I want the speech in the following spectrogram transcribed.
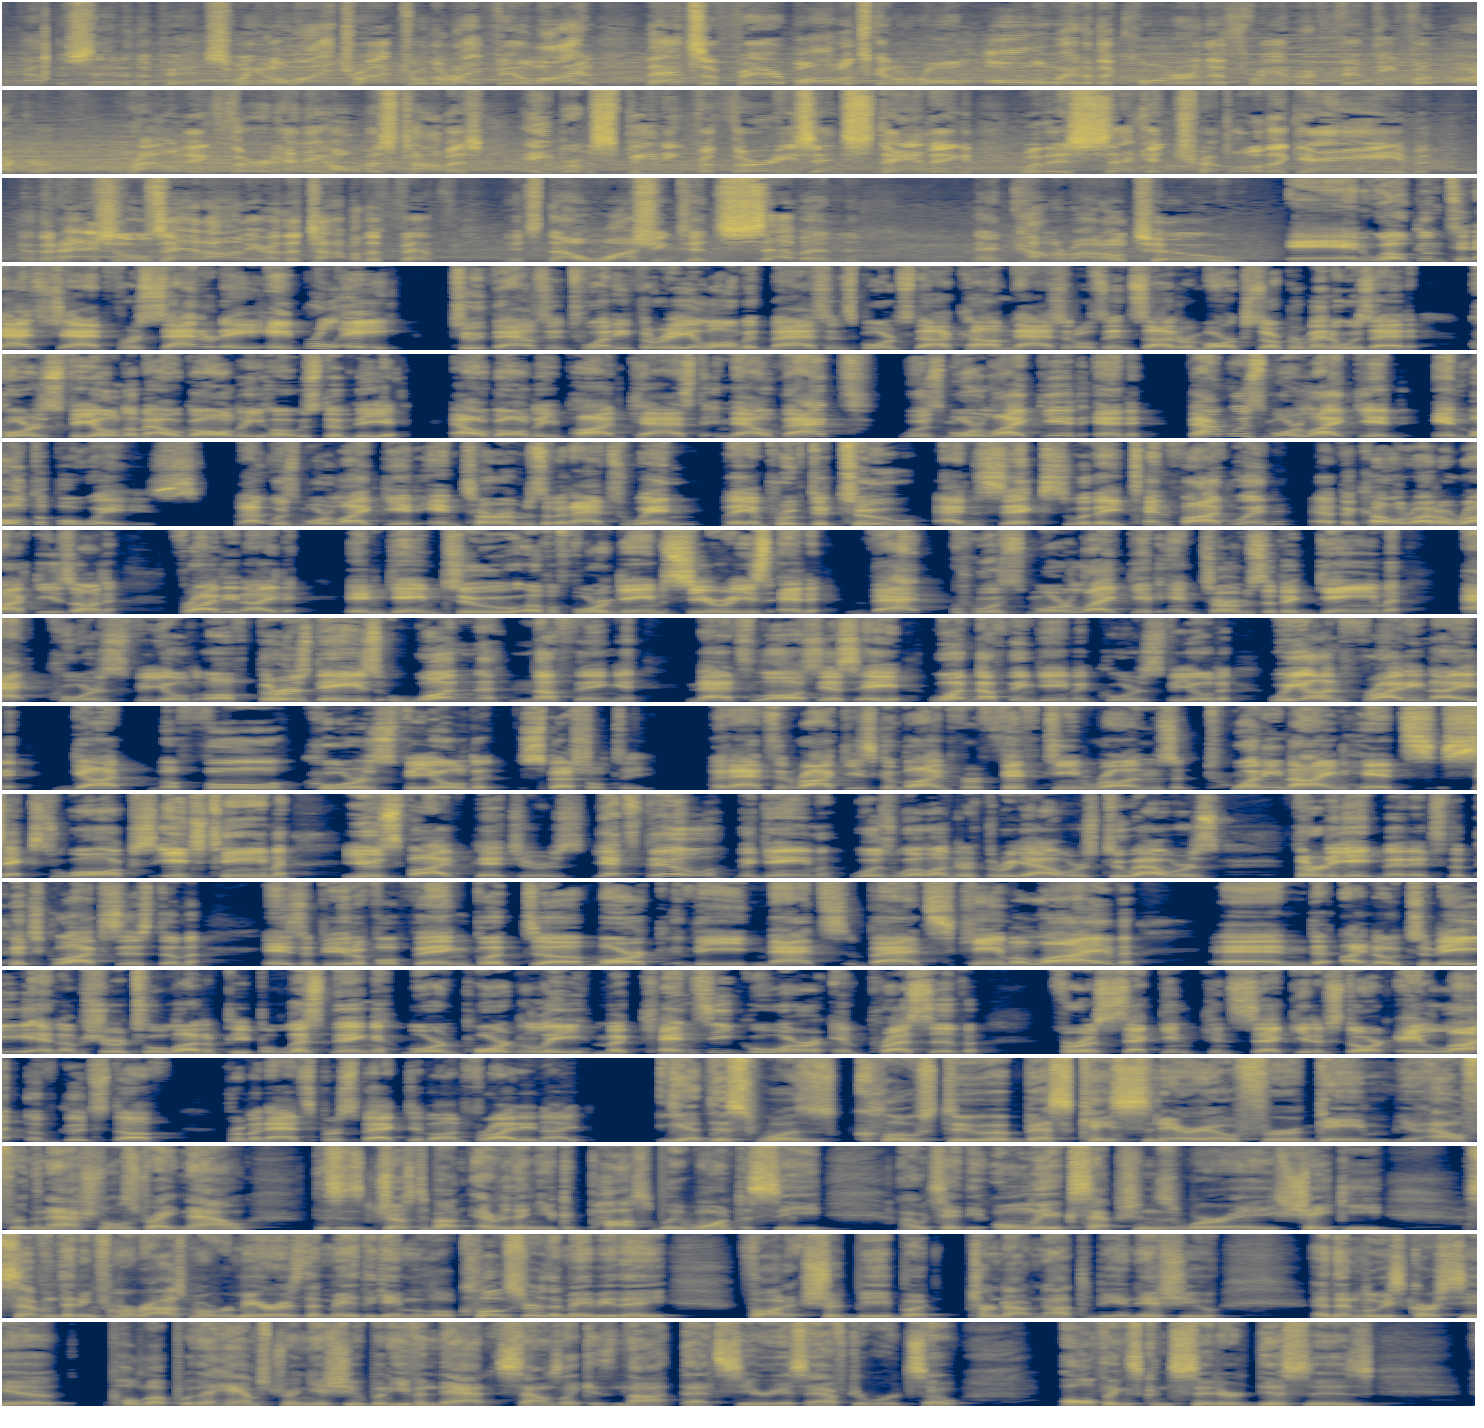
Now the center of the pitch. Swinging a line drive toward the right field line. That's a fair ball. It's going to roll all the way to the corner in the 350 foot marker. Rounding third, heading home is Thomas. Abrams speeding for third. He's in standing with his second triple of the game. And the Nationals add on here in the top of the fifth. It's now Washington seven and Colorado two. And welcome to Nats Chat for Saturday, April 8th. 2023, along with MASNsports.com Nationals insider Mark Zuckerman, who was at Coors Field. I'm Al Galdi, host of the Al Galdi podcast. Now, that was more like it, and that was more like it in multiple ways. That was more like it in terms of a Nats win. They improved to 2 and 6 with a 10 5 win at the Colorado Rockies on Friday night in game two of a four game series. And that was more like it in terms of a game at Coors Field off Thursday's 1 0 Nats loss. Yes, a 1 0 game at Coors Field. We on Friday night got the full Coors Field specialty. The Nats and Rockies combined for 15 runs, 29 hits, 6 walks. Each team used 5 pitchers. Yet still, the game was well under 3 hours, 2 hours, 38 minutes. The pitch clock system is a beautiful thing. But uh, Mark, the Nats bats came alive. And I know to me, and I'm sure to a lot of people listening, more importantly, MacKenzie Gore, impressive for a second consecutive start. A lot of good stuff from an ads perspective on Friday night. Yeah, this was close to a best case scenario for a game, you know, Al, for the Nationals right now. This is just about everything you could possibly want to see. I would say the only exceptions were a shaky seventh inning from Erasmo Ramirez that made the game a little closer than maybe they thought it should be, but turned out not to be an issue. And then Luis Garcia pulled up with a hamstring issue, but even that sounds like is not that serious afterwards. So, all things considered, this is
